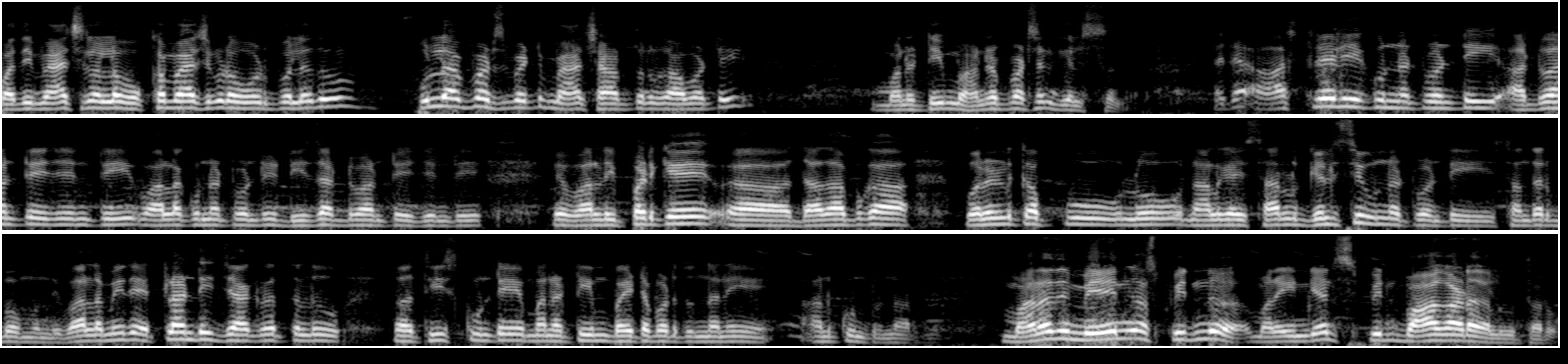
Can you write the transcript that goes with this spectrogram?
పది మ్యాచ్లలో ఒక్క మ్యాచ్ కూడా ఓడిపోలేదు. ఫుల్ ఎఫర్ట్స్ పెట్టి మ్యాచ్ ఆడుతున్నారు కాబట్టి మన టీం హండ్రెడ్ పర్సెంట్ గెలుస్తుంది. అయితే ఆస్ట్రేలియాకు ఉన్నటువంటి అడ్వాంటేజ్ ఏంటి? వాళ్ళకు ఉన్నటువంటి డిసడ్వాంటేజ్ ఏంటి? వాళ్ళు ఇప్పటికే దాదాపుగా వరల్డ్ కప్లో నాలుగైదు సార్లు గెలిచి ఉన్నటువంటి సందర్భం ఉంది. వాళ్ళ మీద ఎట్లాంటి జాగ్రత్తలు తీసుకుంటే మన టీం బయటపడుతుందని అనుకుంటున్నారు? మనది మెయిన్గా స్పిన్ మన ఇండియన్ స్పిన్ బాగా ఆడగలుగుతారు.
